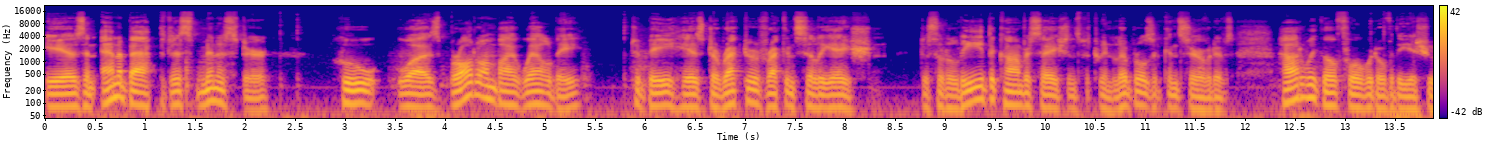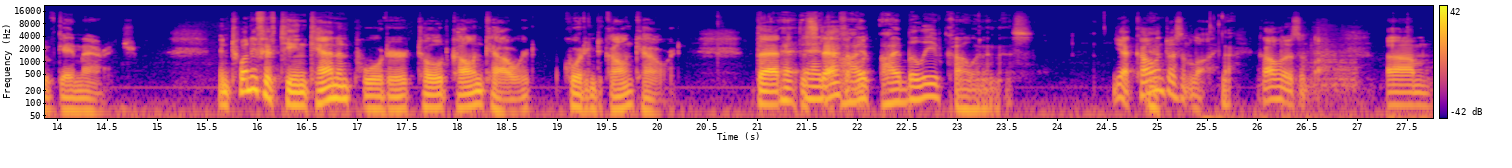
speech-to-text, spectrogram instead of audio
is an Anabaptist minister who was brought on by Welby to be his director of reconciliation to sort of lead the conversations between liberals and conservatives. How do we go forward over the issue of gay marriage? In 2015, Canon Porter told Colin Coward, according to Colin Coward, that and, the staff. I, I, believe Colin in this. Yeah, Colin yeah. doesn't lie. No. Colin doesn't lie. Um,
